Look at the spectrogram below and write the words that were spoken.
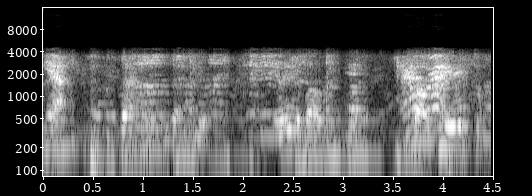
Yeah. That's what that is. It ain't about, yeah, about Alright.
